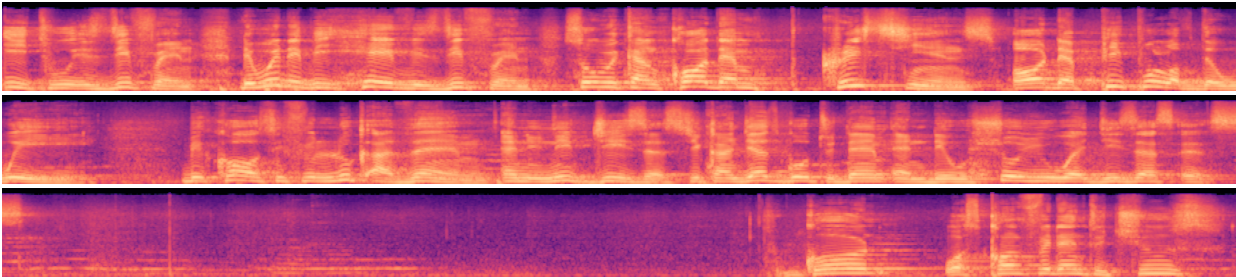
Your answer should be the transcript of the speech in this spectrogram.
eat is different. The way they behave is different. So we can call them Christians or the people of the way. Because if you look at them and you need Jesus, you can just go to them and they will show you where Jesus is. God was confident to choose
